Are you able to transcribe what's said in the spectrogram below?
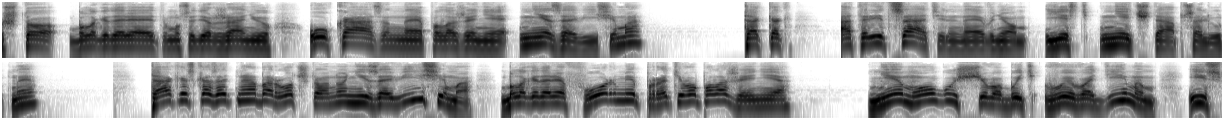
что благодаря этому содержанию указанное положение независимо, так как отрицательное в нем есть нечто абсолютное, так и сказать наоборот, что оно независимо благодаря форме противоположения, не могущего быть выводимым из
